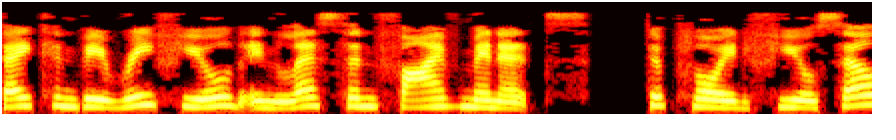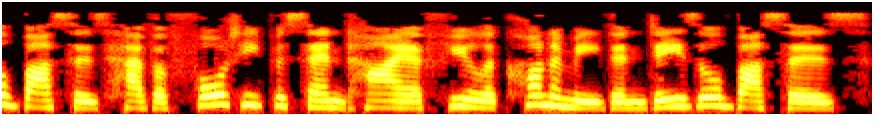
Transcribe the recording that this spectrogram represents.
They can be refueled in less than 5 minutes. Deployed fuel cell buses have a 40% higher fuel economy than diesel buses.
